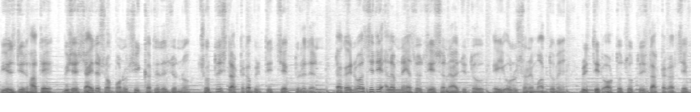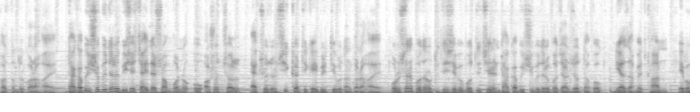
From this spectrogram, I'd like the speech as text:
পিএইচডির হাতে বিশেষ চাহিদা সম্পন্ন শিক্ষার্থীদের জন্য ছত্রিশ লাখ টাকা বৃত্তির চেক তুলে দেন। ঢাকা ইউনিভার্সিটি অ্যালামনাই অ্যাসোসিয়েশনে আয়োজিত এই অনুষ্ঠানের মাধ্যমে বৃত্তির অর্থ ছত্রিশ লাখ টাকার চেক হস্তান্তর করা হয়। ঢাকা বিশ্ববিদ্যালয়ের বিশেষ চাহিদা সম্পন্ন ও অসচ্ছল একশো জন শিক্ষার্থীকে এই বৃত্তি প্রদান করা হয়। অনুষ্ঠানে প্রধান অতিথি হিসেবে উপস্থিত ছিলেন ঢাকা বিশ্ববিদ্যালয়ের উপাচার্য অধ্যাপক নিয়াজ আহমেদ খান এবং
